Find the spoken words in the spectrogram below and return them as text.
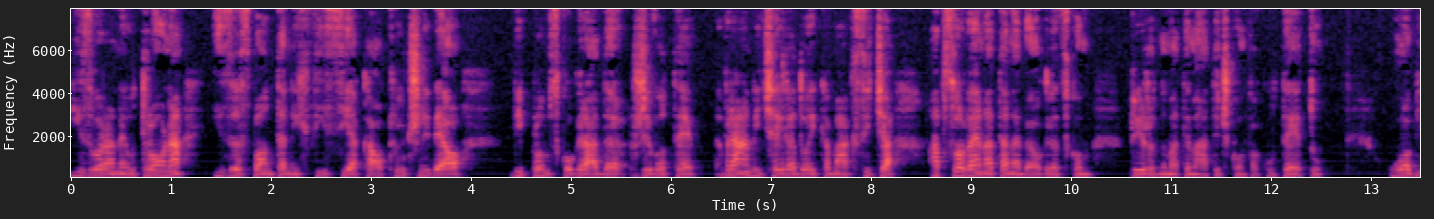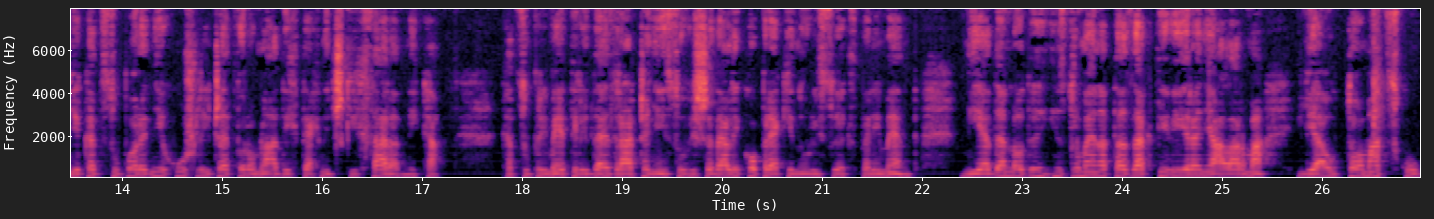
izvora neutrona iz spontanih fisija kao ključni deo diplomskog rada Živote Vranića i Radojka Maksića, absolvenata na Beogradskom prirodno-matematičkom fakultetu. U objekat su pored njih ušli i četvoro mladih tehničkih saradnika – Kad su primetili da je zračenje i suviše veliko, prekinuli su eksperiment. Nijedan od instrumenta za aktiviranje alarma ili automatsku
